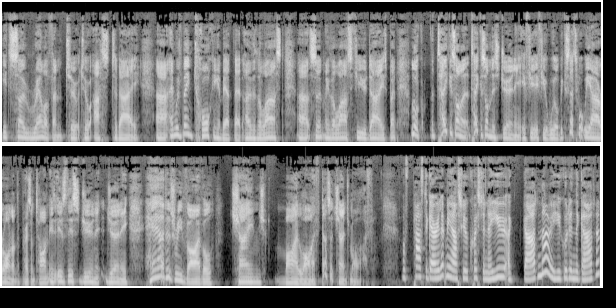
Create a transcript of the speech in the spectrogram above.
It's so relevant to, to us today. Uh, and we've been talking about that over the last, uh, certainly the last few days. But look, take us on a, take us on this journey, if you, if you will, because that's what we are on at the present time, is, is this journey, journey. How does revival change my life? Does it change my life? Well, Pastor Gary, let me ask you a question. Are you a gardener? Are you good in the garden?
